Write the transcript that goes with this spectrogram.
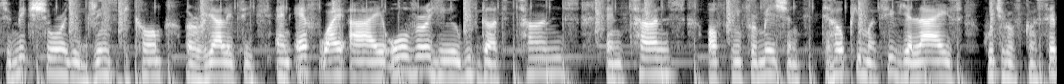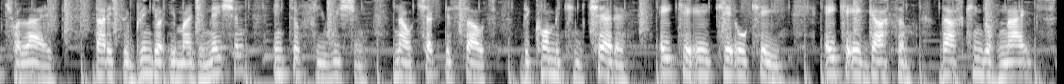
to make sure your dreams become a reality. And FYI, over here, we've got tons and tons of information to help you materialize what you have conceptualized. That is to bring your imagination into fruition. Now, check this out. Call me King Cheddar, aka KOK, aka Gotham. That's King of Knights,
